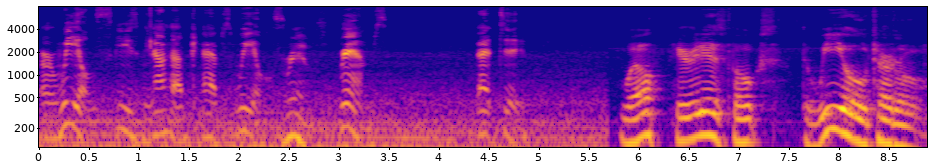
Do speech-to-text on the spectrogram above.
Or wheels, excuse me, not hubcaps, wheels. Rims. Rims. That too. Well, here it is, folks. The wheel turtle.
